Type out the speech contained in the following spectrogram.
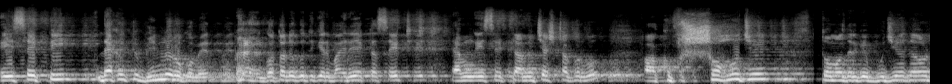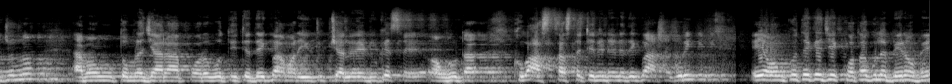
এই সেটটি দেখো একটু ভিন্ন রকমের। গতানুগতিকের বাইরে একটা সেট এবং এই সেটটা আমি চেষ্টা করব খুব সহজে তোমাদেরকে বুঝিয়ে দেওয়ার জন্য। এবং তোমরা যারা পরবর্তীতে দেখবা, আমার ইউটিউব চ্যানেলে ঢুকেছে অঙ্গটা খুব আস্তে আস্তে টেনে টেনে দেখবা, আশা করি এই অঙ্ক থেকে যে কথাগুলো বেরোবে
